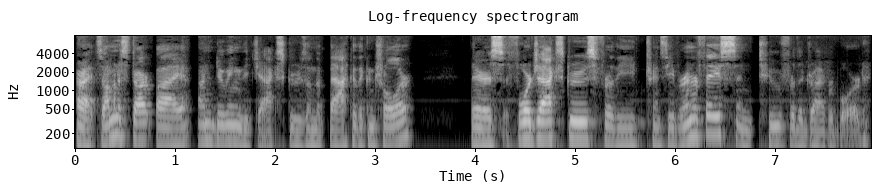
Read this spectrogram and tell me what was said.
All right, so I'm going to start by undoing the jack screws on the back of the controller. There's four jack screws for the transceiver interface and two for the driver board.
